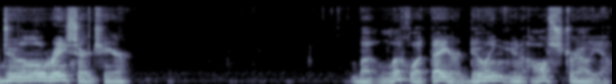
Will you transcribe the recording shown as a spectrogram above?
do a little research here. But look what they are doing in Australia.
